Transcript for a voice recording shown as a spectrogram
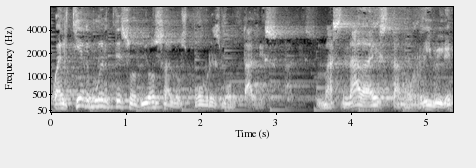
cualquier muerte es odiosa a los pobres mortales, mas nada es tan horrible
